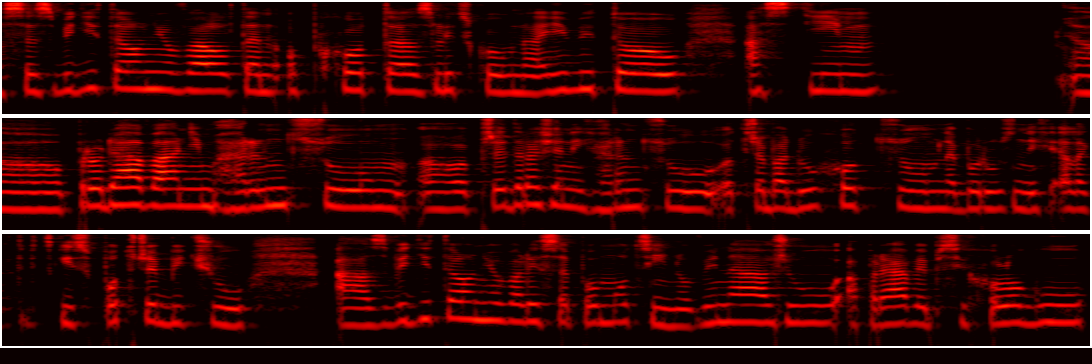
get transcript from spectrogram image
se zviditelňoval ten obchod s lidskou naivitou a s tím, prodáváním hrncům, eh, předražených hrnců třeba důchodcům nebo různých elektrických spotřebičů a zviditelňovaly se pomocí novinářů a právě psychologů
